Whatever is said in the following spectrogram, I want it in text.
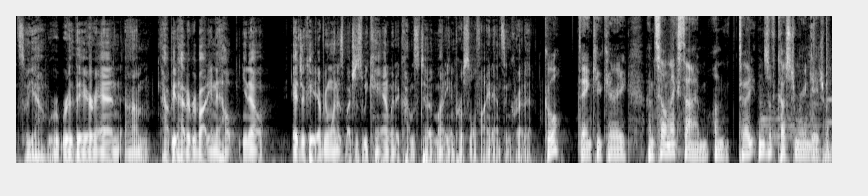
so yeah we're, we're there and um, happy to have everybody and to help you know educate everyone as much as we can when it comes to money and personal finance and credit. Cool Thank you, Carrie. Until next time on Titans of Customer Engagement.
